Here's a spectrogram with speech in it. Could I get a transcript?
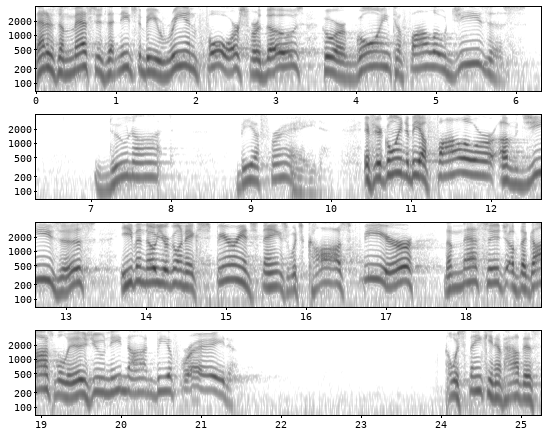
that is a message that needs to be reinforced for those who are going to follow Jesus. Do not be afraid. If you're going to be a follower of Jesus, even though you're going to experience things which cause fear, the message of the gospel is you need not be afraid. I was thinking of how this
